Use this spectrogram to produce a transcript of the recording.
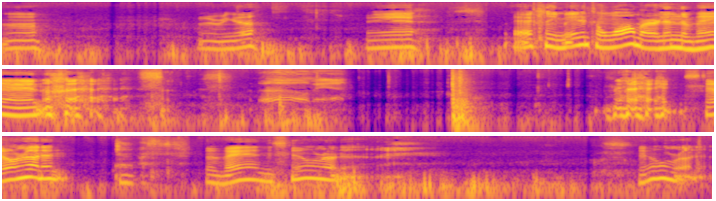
Uh, there we go. Yeah. Actually made it to Walmart in the van. oh man. It's still running. The van is still running. Still running.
